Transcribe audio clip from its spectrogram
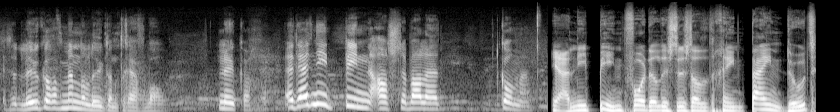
Is het leuker of minder leuk dan trefbal? Leuker. Het is niet pijn als de ballen komen. Ja, niet pijn. Voordeel is dus dat het geen pijn doet.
